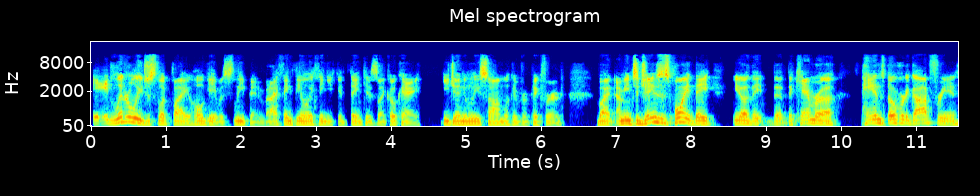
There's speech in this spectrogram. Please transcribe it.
it, it literally just looked like Holgate was sleeping. But I think the only thing you could think is like, okay, he genuinely saw him looking for Pickford. But I mean, to James's point, they, you know, they the the camera pans over to Godfrey, and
